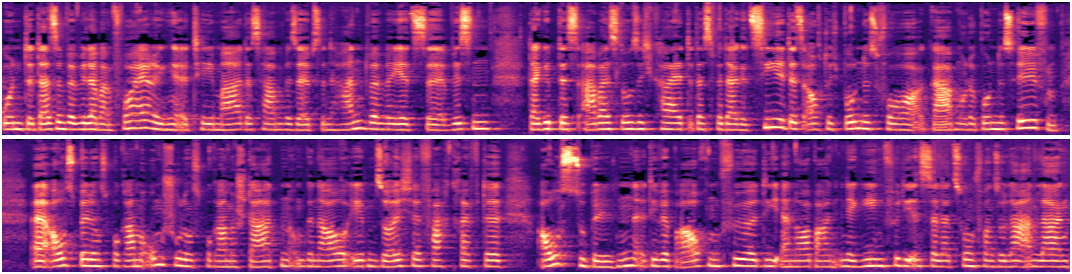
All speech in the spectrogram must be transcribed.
Und da sind wir wieder beim vorherigen Thema. Das haben wir selbst in der Hand. Wenn wir jetzt wissen, da gibt es Arbeitslosigkeit, dass wir da gezielt jetzt auch durch Bundesvorgaben oder Bundeshilfen Ausbildungsprogramme, Umschulungsprogramme starten, um genau eben solche Fachkräfte auszubilden, die wir brauchen für die erneuerbaren Energien, für die Installation von Solaranlagen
